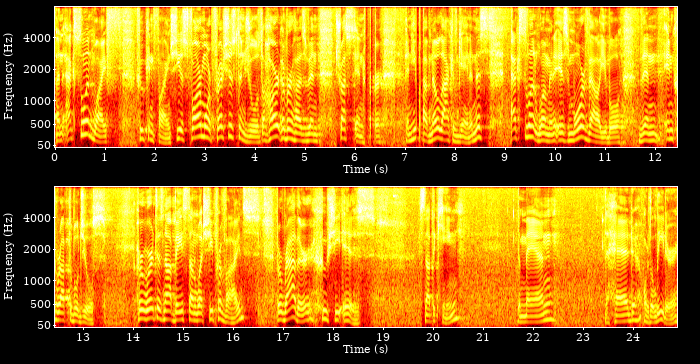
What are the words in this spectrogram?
An excellent wife who can find. She is far more precious than jewels. The heart of her husband trusts in her, and he will have no lack of gain. And this excellent woman is more valuable than incorruptible jewels. Her worth is not based on what she provides, but rather who she is. It's not the king, the man, the head, or the leader,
